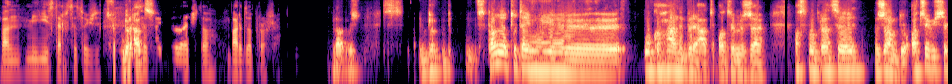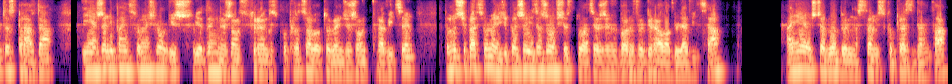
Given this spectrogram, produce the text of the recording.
pan minister chce coś, chce Brat, coś dodać, to bardzo proszę. B- b- Wspomniał tutaj mój e, ukochany brat o tym, że o współpracy rządu. Oczywiście to jest prawda. I jeżeli Państwo myślą, iż jedyny rząd, z którym współpracował, to będzie rząd prawicy, to możecie Państwo mylić, bo jeżeli zdarzyła się sytuacja, że wybory wygrałaby lewica, a ja jeszcze byłbym na stanowisku prezydenta,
